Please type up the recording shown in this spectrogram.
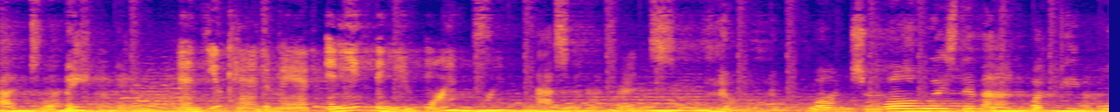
had to obey. And you can demand anything you want. Asked the prince. No, one should always demand what people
